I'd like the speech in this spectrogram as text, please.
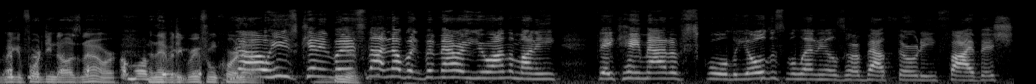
making fourteen dollars an hour, and they have a degree from Cornell. No, he's kidding, but Yeah. it's not. No, but but Mary, you're on the money. They came out of school. The oldest millennials are about thirty-five-ish,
